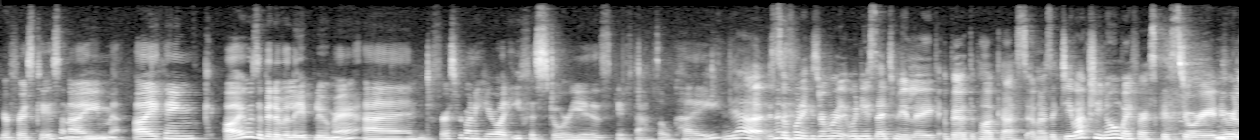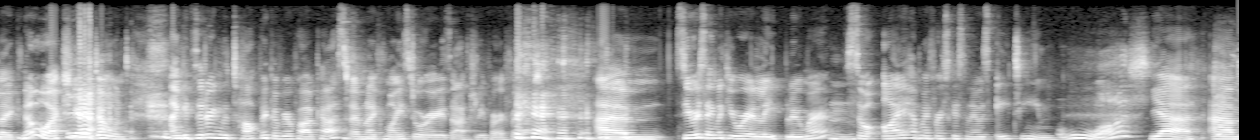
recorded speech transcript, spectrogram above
your first kiss, and I'm I think I was a bit of a late bloomer, and first we're going to hear what Aoife's story is, if that's okay. Yeah, it's so funny because remember when you said to me like about the podcast, and I was like, "Do you actually know my first kiss story?" And you were like, "No, actually, Yeah. I don't." And considering the topic of your podcast, I'm like, my story is actually perfect. Um, so you were saying like you were a late bloomer. So I had my first kiss when I was 18. oh, what? Yeah. Um.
